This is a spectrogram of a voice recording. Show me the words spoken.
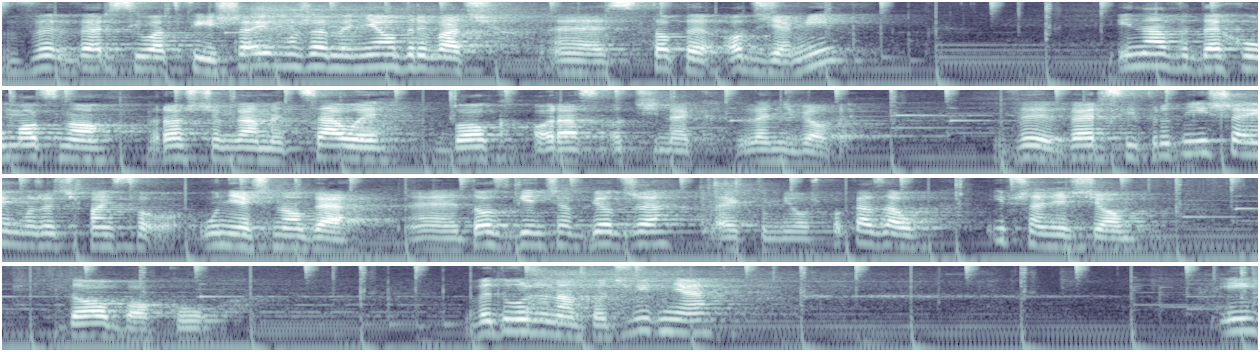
W wersji łatwiejszej możemy nie odrywać e, stopy od ziemi i na wydechu mocno rozciągamy cały bok oraz odcinek lędźwiowy. W wersji trudniejszej możecie Państwo unieść nogę e, do zgięcia w biodrze, tak jak tu Miłosz pokazał, i przenieść ją do boku. Wydłuży nam to dźwignię i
